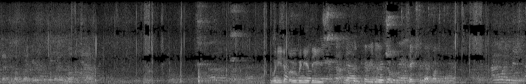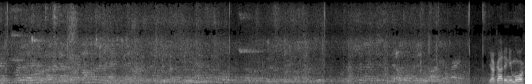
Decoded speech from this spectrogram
Stack them up right here. Do we need to move any of these? Now, help them carry those over, because they still got a bunch more. Y'all got any more?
